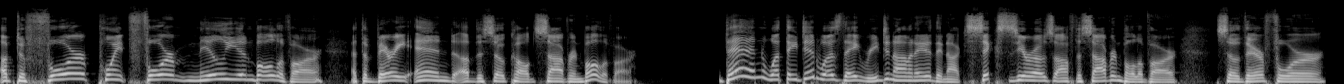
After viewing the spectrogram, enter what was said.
up to 4.4 million bolivar at the very end of the so-called sovereign bolivar. Then what they did was they redenominated, they knocked six zeros off the sovereign bolivar, so therefore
